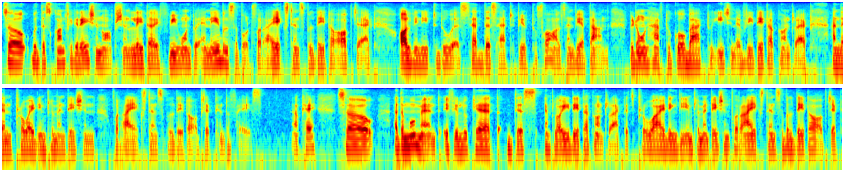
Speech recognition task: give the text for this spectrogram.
So with this configuration option later if we want to enable support for iExtensible data object all we need to do is set this attribute to false and we are done. We don't have to go back to each and every data contract and then provide implementation for iExtensible data object interface okay? So at the moment if you look at this employee data contract it's providing the implementation for iExtensible data object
